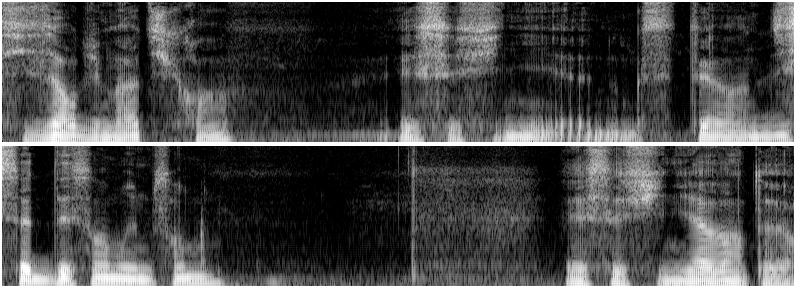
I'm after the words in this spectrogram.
6h du mat, je crois. Et c'est fini. Donc c'était un 17 décembre, il me semble. Et c'est fini à 20h.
